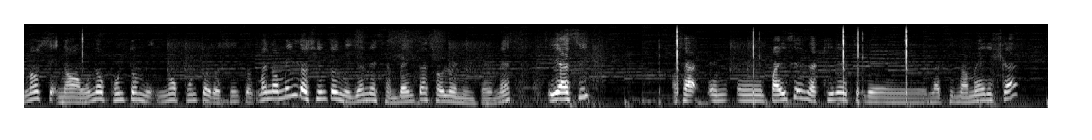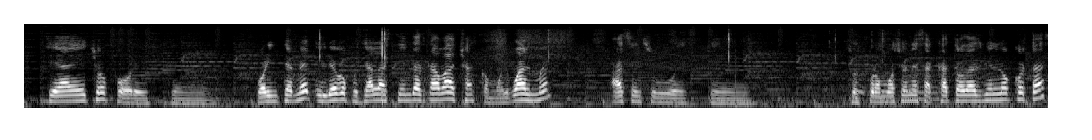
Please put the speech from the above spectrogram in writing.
No sé, no, 1.200, bueno, 1.200 millones en ventas solo en internet. Y así, o sea, en, en países de aquí de, de Latinoamérica se ha hecho por este por internet y luego pues ya las tiendas gabachas como el Walmart hacen su este sus promociones acá todas bien locotas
